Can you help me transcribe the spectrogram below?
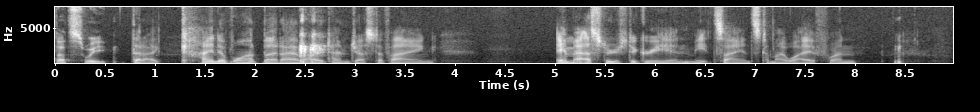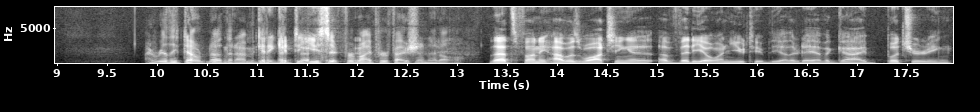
that's sweet. that I kind of want, but I have a hard time justifying a master's degree in meat science to my wife when I really don't know that I'm going to get to use it for my profession at all. That's funny. I was watching a, a video on YouTube the other day of a guy butchering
